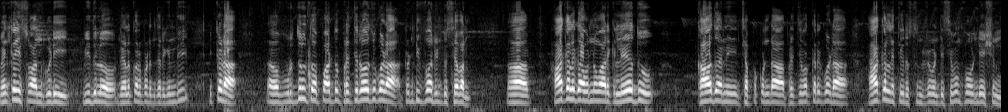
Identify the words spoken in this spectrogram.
వెంకయ్య స్వామి గుడి వీధిలో నెలకొల్పడం జరిగింది. ఇక్కడ వృద్ధులతో పాటు ప్రతిరోజు కూడా ట్వంటీ ఫోర్ ఇంటూ సెవెన్ ఆకలిగా ఉన్న వారికి లేదు కాదు అని చెప్పకుండా ప్రతి ఒక్కరికి కూడా ఆకలిని తీరుస్తున్నటువంటి శివం ఫౌండేషన్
